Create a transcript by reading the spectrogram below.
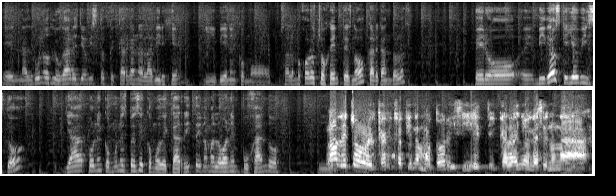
en algunos lugares yo he visto que cargan a la Virgen y vienen como, pues a lo mejor ocho gentes, ¿no? Cargándolos. Pero eh, videos que yo he visto, ya ponen como una especie como de carrito y nada más lo van empujando. Y- No, de hecho el carrito tiene motor y sí, este, cada año le hacen una,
